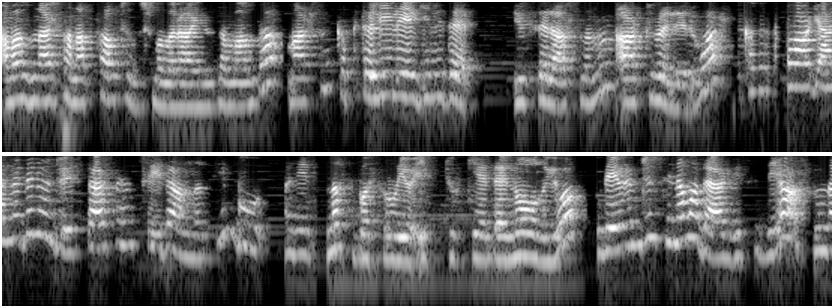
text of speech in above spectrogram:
Ama bunlar sanatsal çalışmalar aynı zamanda. Marx'ın kapitaliyle ilgili de Yüksel Arslan'ın Artureleri var. Kapağa gelmeden önce isterseniz şeyi de anlatayım. Bu hani nasıl basılıyor ilk Türkiye'de ne oluyor? Devrimci Sinema Dergisi diye aslında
